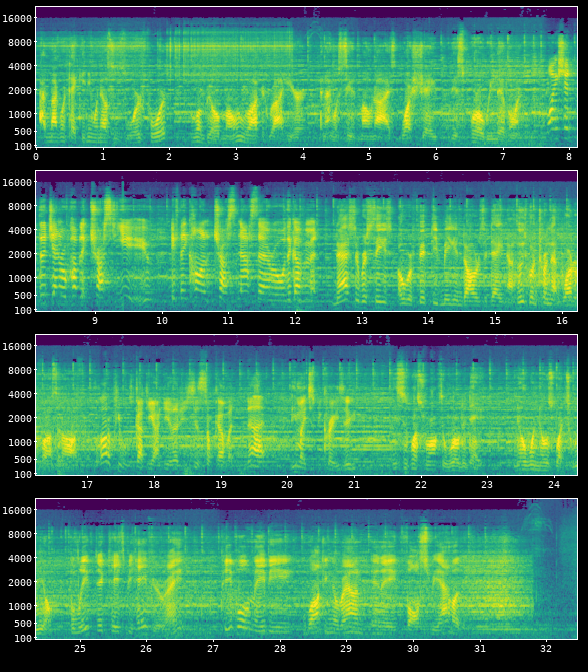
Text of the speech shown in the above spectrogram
I'm not going to take anyone else's word for it. I'm going to build my own rocket right here, and I'm going to see with my own eyes what shape this world we live on. Why should the general public trust you if they can't trust NASA or the government? NASA receives over $50 million a day. Now, who's going to turn that water faucet off? A lot of people got the idea that he's just some kind of a nut. He might just be crazy. This is what's wrong with the world today. No one knows what's real. belief dictates behavior, right? People may be walking around in a false reality.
